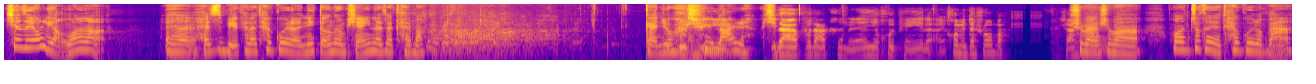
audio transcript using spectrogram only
现在要两万了。哎呀，还是别开了，太贵了。你等等便宜了再开吧。感觉我出去拉人，不大不大可能会便宜的，后面再说吧。是吧是吧？哇，这个也太贵了吧。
